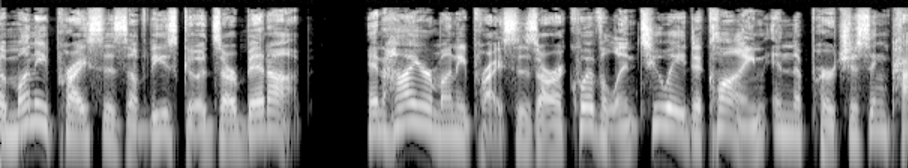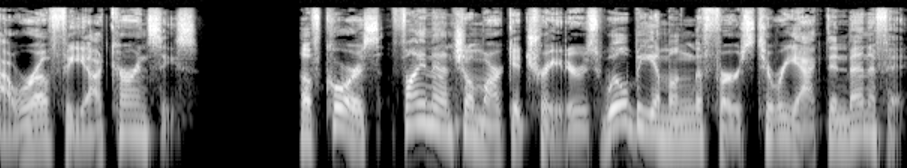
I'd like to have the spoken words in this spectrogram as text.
the money prices of these goods are bid up, and higher money prices are equivalent to a decline in the purchasing power of fiat currencies. Of course, financial market traders will be among the first to react and benefit,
